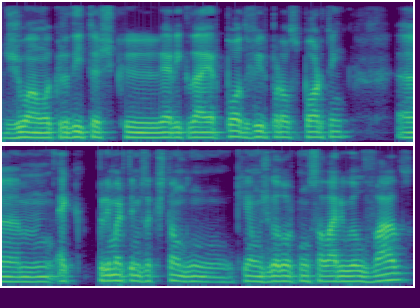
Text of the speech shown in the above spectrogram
João, acreditas que Eric Dyer pode vir para o Sporting? Um, é que primeiro temos a questão de um, que é um jogador com um salário elevado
